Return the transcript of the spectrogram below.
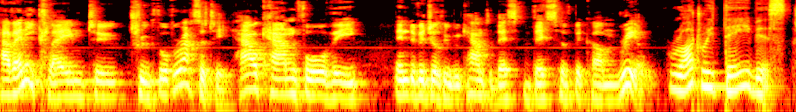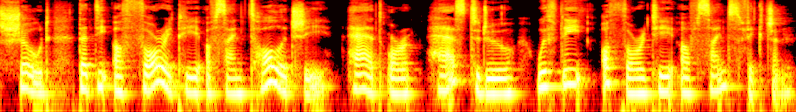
have any claim to truth or veracity? How can, for the individual who recounted this, this have become real? Rhodri Davies showed that the authority of Scientology had or has to do with the authority of science fiction.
